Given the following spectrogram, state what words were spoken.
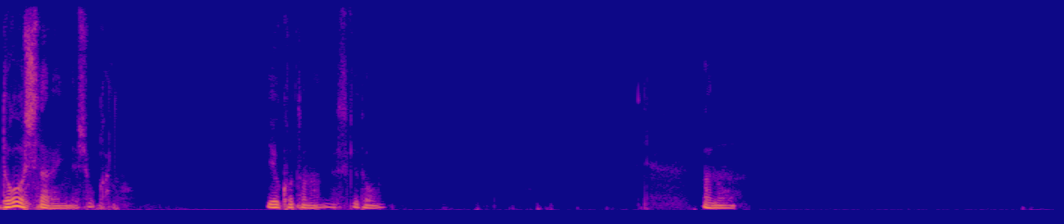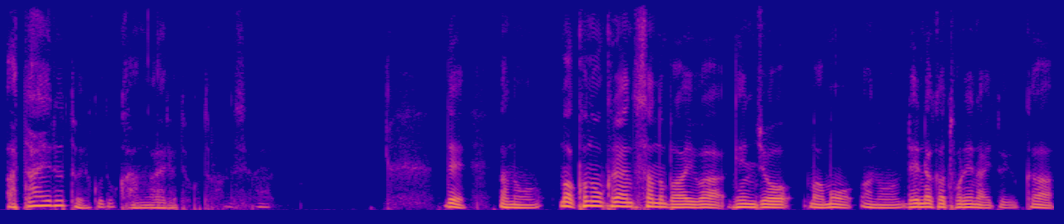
どうしたらいいんでしょうかということなんですけどあの与えるということを考えるということなんですよね。であの、まあ、このクライアントさんの場合は現状、まあ、もうあの連絡が取れないというか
